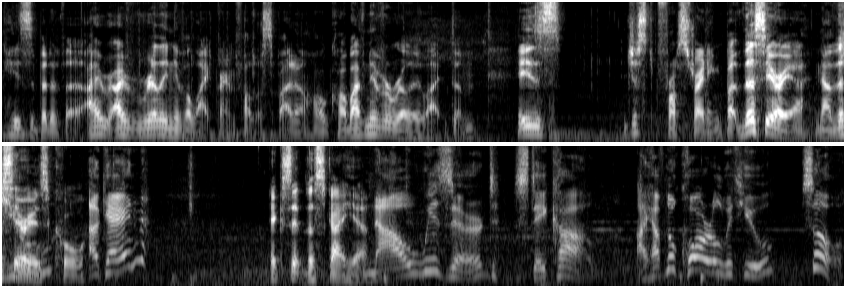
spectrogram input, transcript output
he's a bit of a I I really never liked Grandfather Spider Old Cobb. I've never really liked him. He's just frustrating. But this area, now this area is cool. Again? Except this guy here. Now, wizard, stay calm. I have no quarrel with you, so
